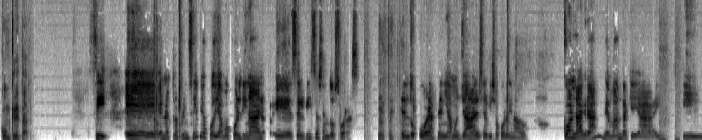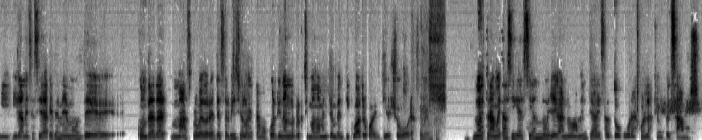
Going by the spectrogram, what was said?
concretar? Sí, en nuestros principios podíamos coordinar servicios en dos horas. Perfecto. En dos horas teníamos ya el servicio coordinado. con la gran demanda que hay y, y, la necesidad que tenemos de contratar más proveedores de servicios, los estamos coordinando aproximadamente en 24 o 48 horas. Excelente. Nuestra meta sigue siendo llegar nuevamente a esas dos horas con las que empezamos.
